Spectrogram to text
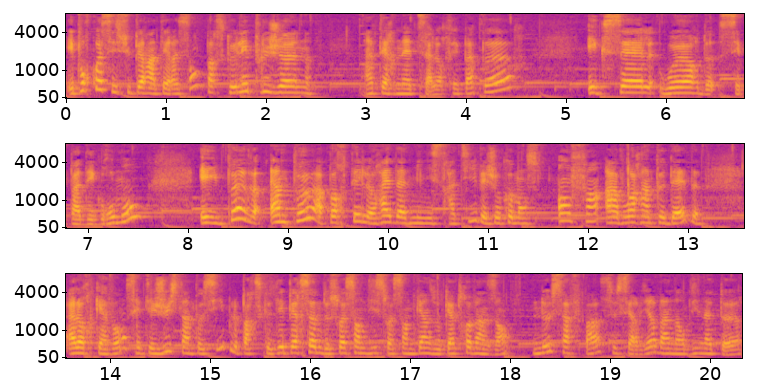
Et pourquoi c'est super intéressant? Parce que les plus jeunes, Internet, ça leur fait pas peur. Excel, Word, c'est pas des gros mots. Et ils peuvent un peu apporter leur aide administrative et je commence enfin à avoir un peu d'aide. Alors qu'avant, c'était juste impossible parce que des personnes de 70, 75 ou 80 ans ne savent pas se servir d'un ordinateur.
